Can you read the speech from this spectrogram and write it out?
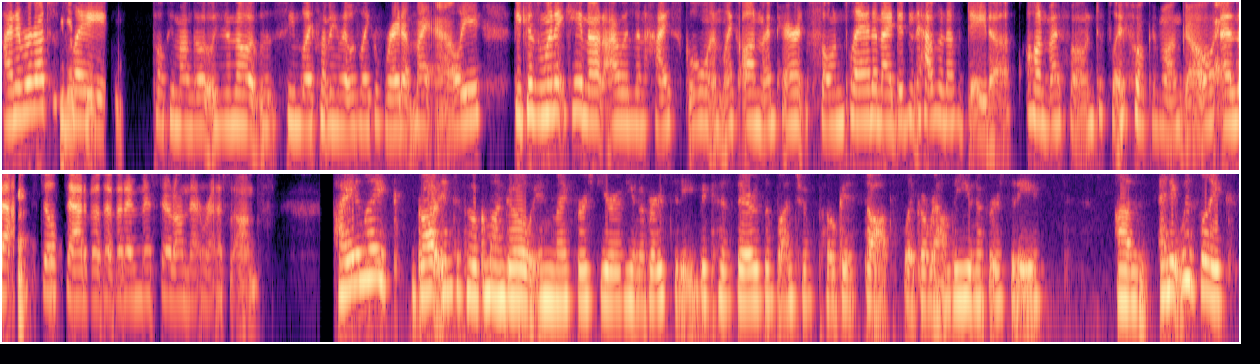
I never got to never- play Pokemon Go, even though it was, seemed like something that was like right up my alley. Because when it came out, I was in high school and like on my parents' phone plan, and I didn't have enough data on my phone to play Pokemon Go, and that I'm still sad about that. That I missed out on that renaissance. I like got into Pokemon Go in my first year of university because there's a bunch of Pokestops like around the university. Um, and it was like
